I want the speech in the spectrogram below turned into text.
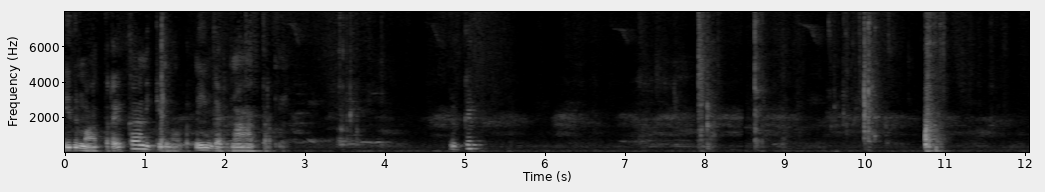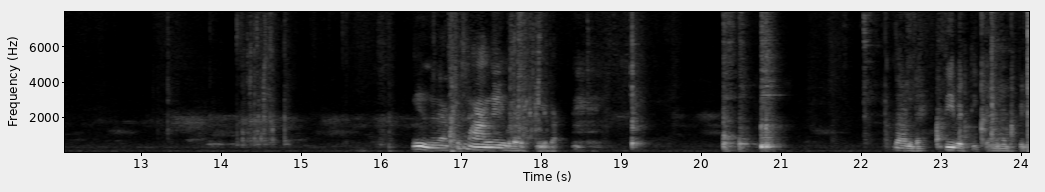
ഇത് മാത്രമേ കാണിക്കുന്നുള്ളൂ. മീൻകറി മാത്രം. ഓക്കെ ഇനി ഇതിനകത്ത് മാങ്ങയും കൂടെ വെക്കിയിടാം ഇതാണ്ടേ തീ വറ്റിക്കാൻ അടുപ്പിൽ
